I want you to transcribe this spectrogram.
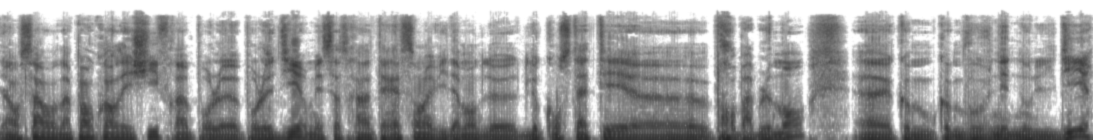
Alors ça, on n'a pas encore des chiffres hein, pour le pour le dire, mais ça sera intéressant évidemment de le, de le constater euh, probablement, euh, comme comme vous venez de nous le dire.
